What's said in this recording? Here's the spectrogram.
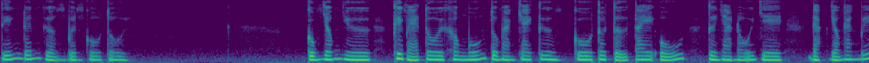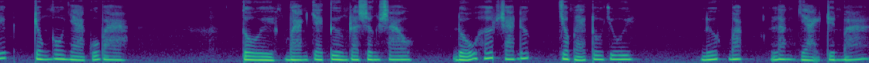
tiến đến gần bên cô tôi. Cũng giống như khi mẹ tôi không muốn tôi mang chai tương, cô tôi tự tay ủ từ nhà nội về đặt vào ngăn bếp trong ngôi nhà của bà. Tôi mang chai tương ra sân sau, đổ hết ra đất cho mẹ tôi vui. Nước mắt lăn dài trên má.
